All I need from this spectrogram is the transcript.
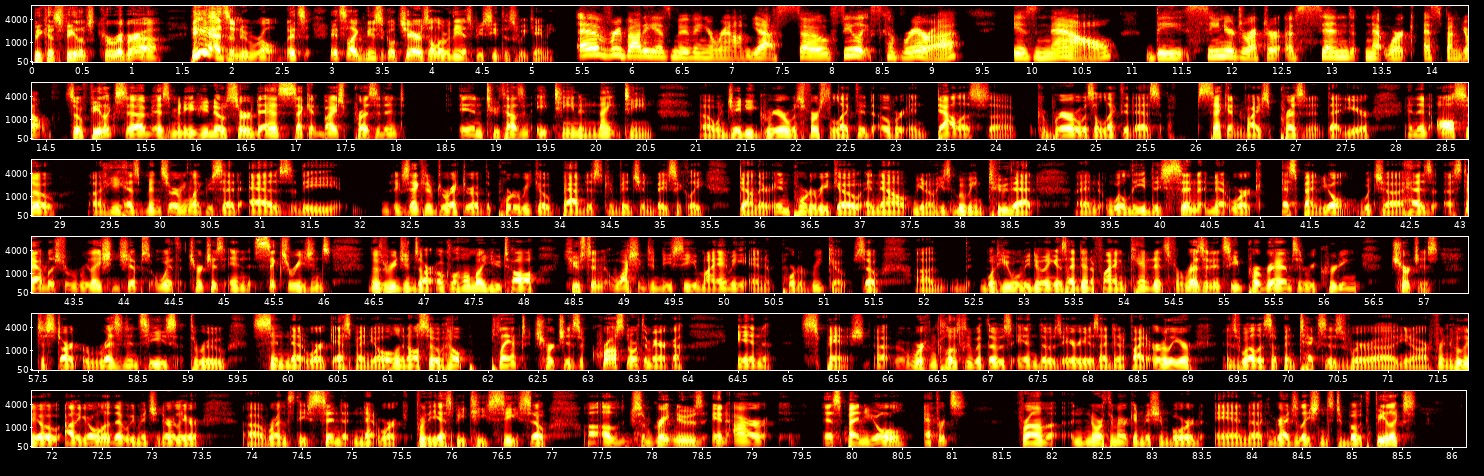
because Felix Cabrera, he has a new role. It's it's like musical chairs all over the SBC this week, Amy. Everybody is moving around. Yes. So Felix Cabrera is now the senior director of Send Network Espanol. So Felix, uh, as many of you know, served as second vice president in 2018 and 19 uh, when JD Greear was first elected over in Dallas. Uh, Cabrera was elected as second vice president that year, and then also uh, he has been serving, like we said, as the executive director of the Puerto Rico Baptist Convention, basically down there in Puerto Rico, and now you know he's moving to that and will lead the Send Network Espanol, which uh, has established relationships with churches in six regions. Those regions are Oklahoma, Utah, Houston, Washington, D.C., Miami, and Puerto Rico. So, uh, what he will be doing is identifying candidates for residency programs and recruiting churches to start residencies through Send Network Espanol and also help plant churches across North America in Spanish. Uh, working closely with those in those areas identified earlier, as well as up in Texas, where uh, you know our friend Julio Arriola that we mentioned earlier uh, runs the Send network for the SBTC. So, uh, some great news in our Espanol efforts from North American Mission Board, and uh, congratulations to both Felix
